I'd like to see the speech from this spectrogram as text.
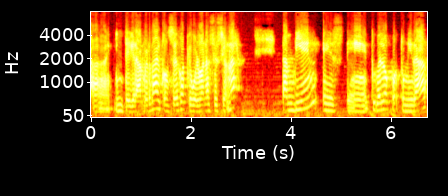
a integrar, ¿verdad? El Consejo a que vuelvan a sesionar. También este, tuve la oportunidad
